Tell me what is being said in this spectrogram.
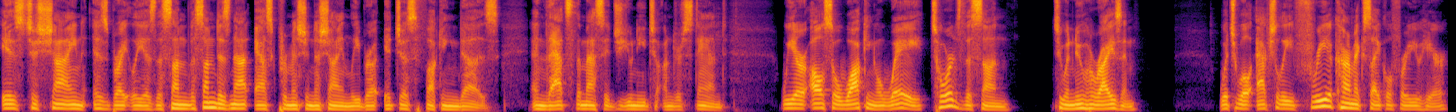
is to shine as brightly as the sun. The sun does not ask permission to shine, Libra. It just fucking does. And that's the message you need to understand. We are also walking away towards the sun to a new horizon, which will actually free a karmic cycle for you here.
